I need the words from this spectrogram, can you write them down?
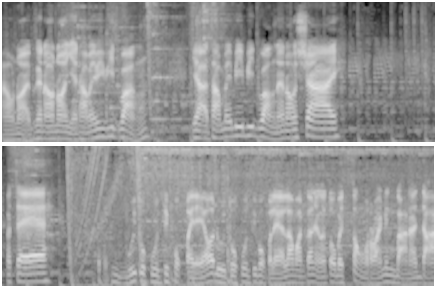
เอาหน่อยเพื่อนเอาหน่อยอย่าทำให้พี่ผิดหวัง อย่าทำให้พี่ผิดหวังนะน้องชายประแจโอ้โหตัวคูณ 16 ไปแล้วดูตัวคูณ 16 ไปแล้วรางวัลก็อย่างก็โตไป 201 บาทนะได้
